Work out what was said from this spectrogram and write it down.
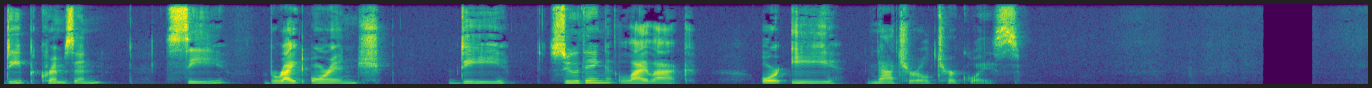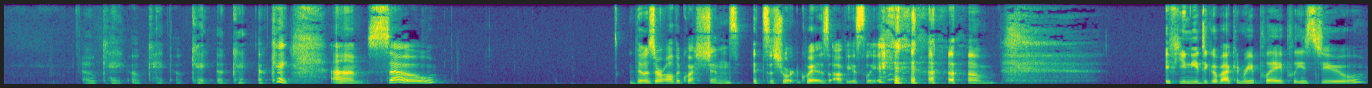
deep crimson, C, bright orange, D, soothing lilac, or E, natural turquoise. Okay, okay, okay, okay, okay. Um, so those are all the questions. It's a short quiz, obviously. um, if you need to go back and replay, please do.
